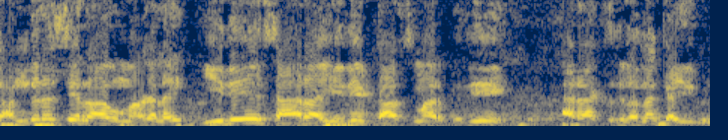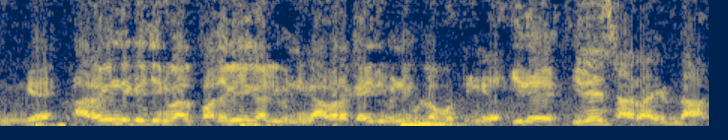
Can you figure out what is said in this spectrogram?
சந்திரசேகர் ராவ் மகளை இதே சாரா இதே டாஸ்மா இருக்குது. அராக்ஸில் தான் கைது பண்ணீங்க. அரவிந்த் கெஜ்ரிவால் பதவியை காலி பண்ணீங்க. அவரை கைது பண்ணி உள்ள போட்டீங்க. இதே இதே சாரா தான்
